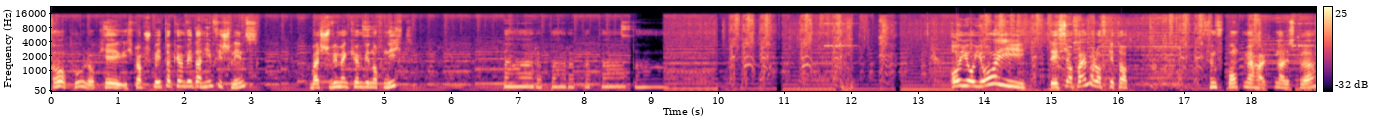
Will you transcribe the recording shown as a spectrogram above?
Oh, cool, okay. Ich glaube, später können wir dahin, Fischlins. Weil schwimmen können wir noch nicht. Uiuiui, der ist ja auf einmal aufgetaucht. Fünf Bomben erhalten, alles klar.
